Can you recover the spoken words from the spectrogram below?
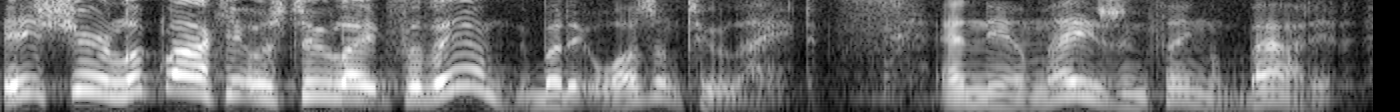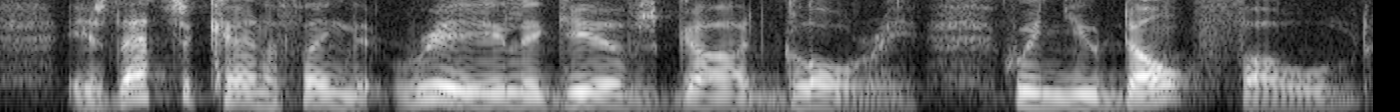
It sure looked like it was too late for them, but it wasn't too late. And the amazing thing about it is that's the kind of thing that really gives God glory when you don't fold,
